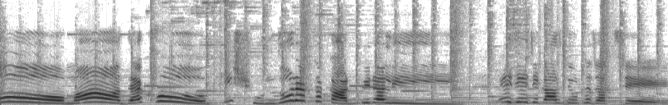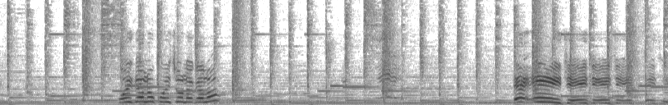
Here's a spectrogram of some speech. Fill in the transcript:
ও মা, দেখো, কি সুন্দর একটা কাঠবিড়ালি। এই যে এই যে গাছ দিয়ে উঠে যাচ্ছে। কই গেল, কই চলে গেল? এই যে এই যে এই যে এই যে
